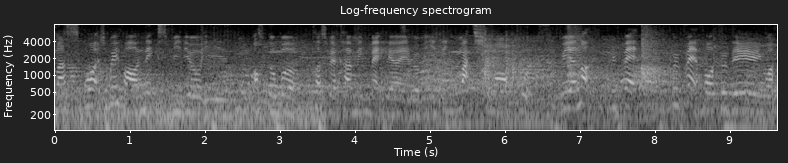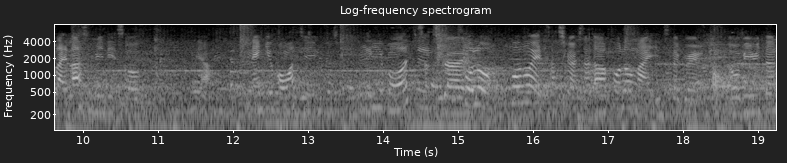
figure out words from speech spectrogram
Must watch, wait for our next video in October because we are coming back here and we'll be eating much more food. We are not prepared prepared for today. It was like last minute, so yeah. Thank you for watching. You. Subscribe. Follow, follow and subscribe. Uh, follow my Instagram. It will be written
